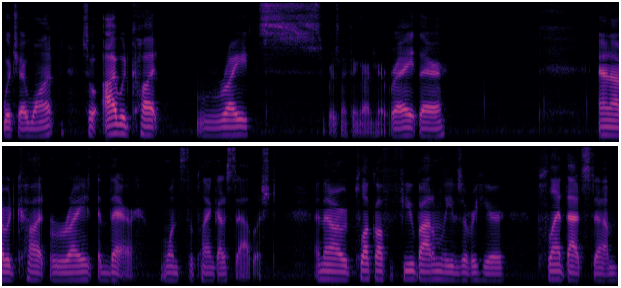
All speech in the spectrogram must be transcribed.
which I want. So I would cut right where's my finger on here? Right there. And I would cut right there once the plant got established. And then I would pluck off a few bottom leaves over here, plant that stem,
